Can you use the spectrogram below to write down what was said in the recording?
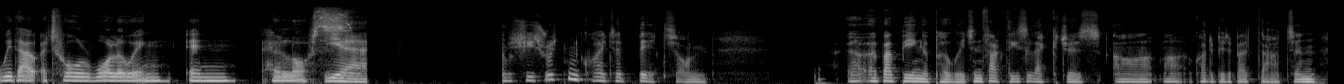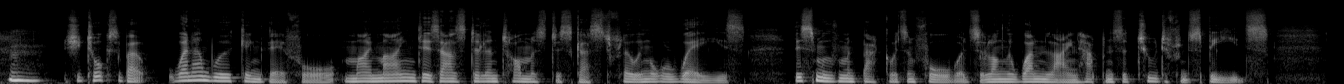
without at all wallowing in her loss. Yeah. She's written quite a bit on uh, about being a poet. In fact, these lectures are, are quite a bit about that. And mm. she talks about when I'm working, therefore, my mind is, as Dylan Thomas discussed, flowing all ways. This movement backwards and forwards along the one line happens at two different speeds.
